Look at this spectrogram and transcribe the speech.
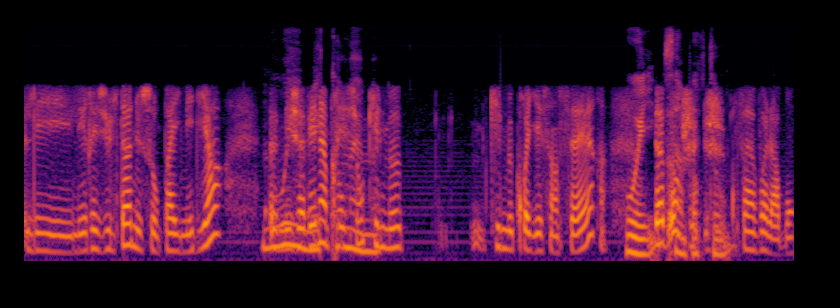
les, les résultats ne sont pas immédiats, Oui, mais j'avais l'impression qu'il me qu'il me croyait sincère. Oui, D'abord, je- important. je- enfin voilà, bon,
